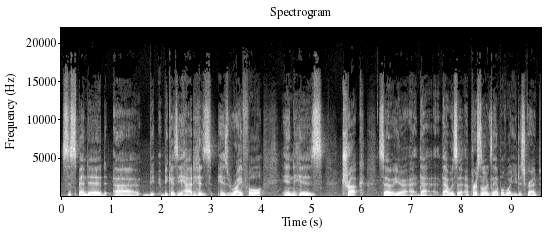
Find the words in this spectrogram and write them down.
suspended uh, because he had his his rifle in his truck. So know that that was a, a personal example of what you described.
